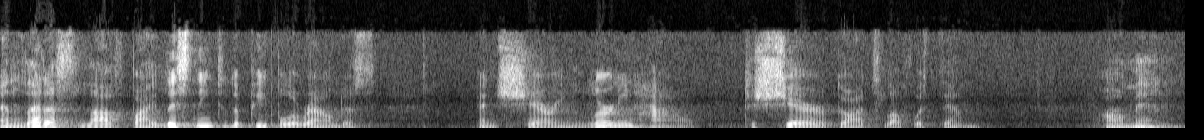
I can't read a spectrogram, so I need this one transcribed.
and let us love by listening to the people around us and sharing, learning how to share God's love with them. Amen.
